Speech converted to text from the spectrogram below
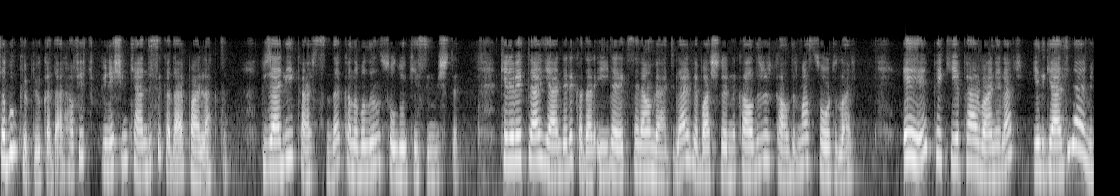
Sabun köpüğü kadar hafif, güneşin kendisi kadar parlaktı. Güzelliği karşısında kalabalığın soluğu kesilmişti. Kelebekler yerlere kadar eğilerek selam verdiler ve başlarını kaldırır kaldırmaz sordular. Ee, peki ya pervaneler? Geri geldiler mi?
